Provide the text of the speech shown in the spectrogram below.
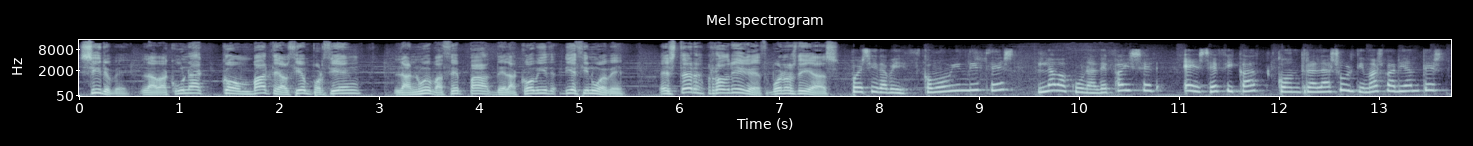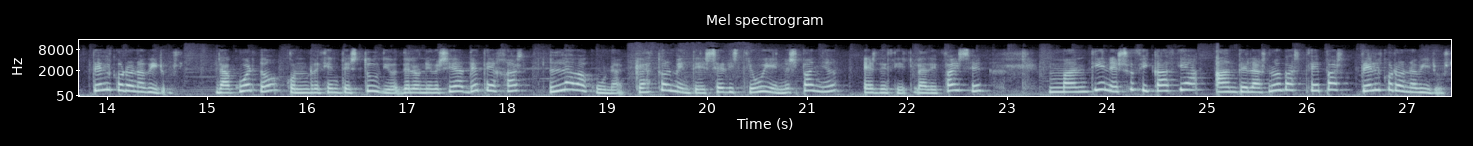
sirve. La vacuna combate al 100% la nueva cepa de la COVID-19. Esther Rodríguez, buenos días. Pues sí, David, como bien dices, la vacuna de Pfizer es eficaz contra las últimas variantes del coronavirus. De acuerdo con un reciente estudio de la Universidad de Texas, la vacuna que actualmente se distribuye en España, es decir, la de Pfizer, mantiene su eficacia ante las nuevas cepas del coronavirus,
